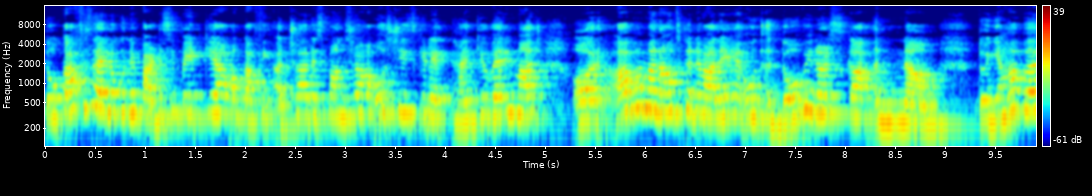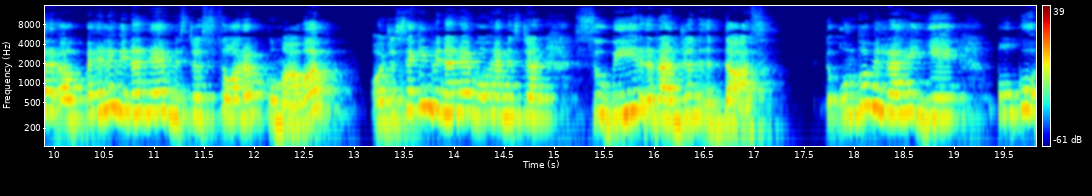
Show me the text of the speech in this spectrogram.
तो काफ़ी सारे लोगों ने पार्टिसिपेट किया और काफ़ी अच्छा रिस्पांस रहा। उस चीज़ के लिए थैंक यू वेरी मच और अब हम अनाउंस करने वाले हैं उन दो विनर्स का नाम। तो यहाँ पर पहले विनर है मिस्टर सौरभ कुमावत और जो सेकंड विनर है वो है मिस्टर सुबीर रंजन दास। तो उनको मिल रहा है ये पोको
